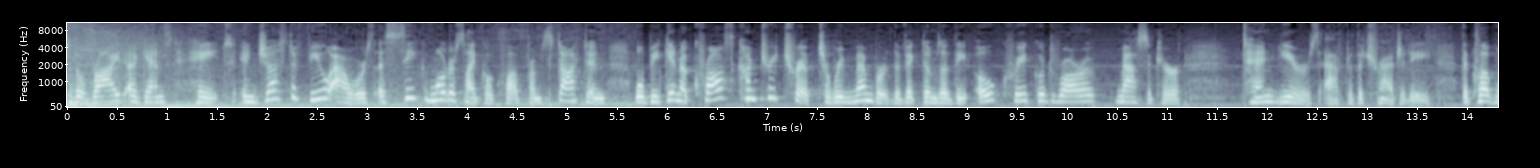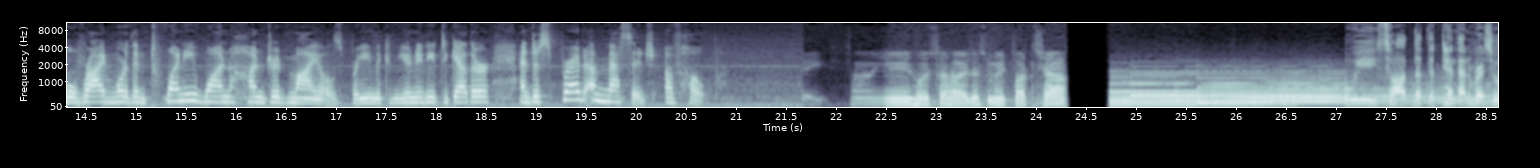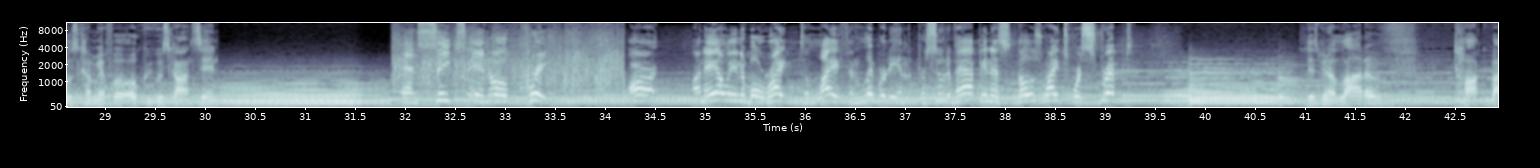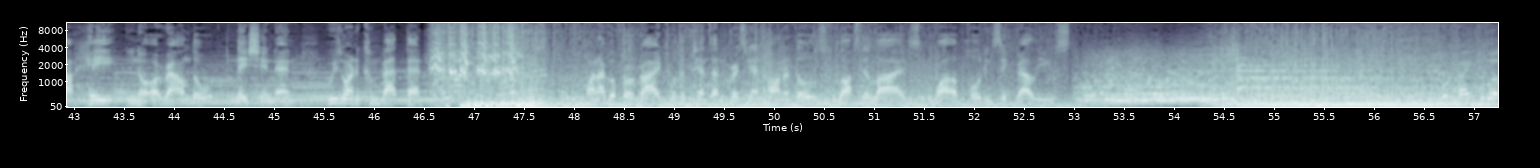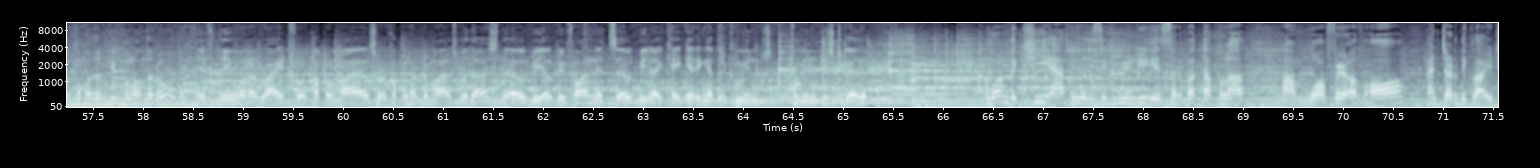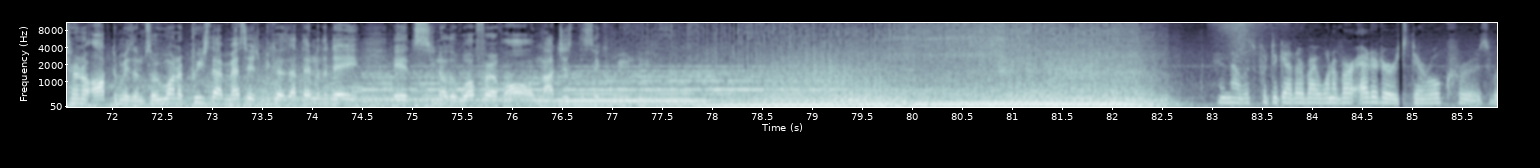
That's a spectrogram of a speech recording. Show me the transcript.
To the Ride Against Hate. In just a few hours, a Sikh motorcycle club from Stockton will begin a cross country trip to remember the victims of the Oak Creek Gurdwara massacre 10 years after the tragedy. The club will ride more than 2,100 miles, bringing the community together and to spread a message of hope. We saw that the 10th anniversary was coming up for Oak Creek, Wisconsin. And Sikhs in Oak Creek are unalienable right to life and liberty and the pursuit of happiness. Those rights were stripped. There's been a lot of talk about hate, you know, around the nation, and we just wanted to combat that. Why not go for a ride toward the 10th anniversary and honor those who lost their lives while upholding Sikh values? We're trying to welcome other people on the road. If they want to ride for a couple miles or a couple hundred miles with us, that'll be it'll be fun. It's it'll be like hey, getting other communities communities together. One of the key aspects of the Sikh community is Sarbat da Bhala, um, welfare of all, and Chardi Kala, eternal optimism. So we want to preach that message because at the end of the day, it's you know the welfare of all, not just the Sikh community. And that was put together by one of our editors, Daryl Cruz.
